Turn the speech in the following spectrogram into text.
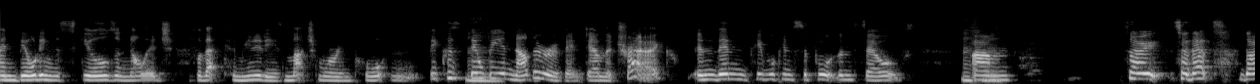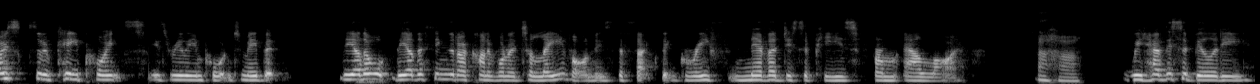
and building the skills and knowledge for that community is much more important because there'll be mm. another event down the track and then people can support themselves mm-hmm. um, so so that's those sort of key points is really important to me but the other the other thing that i kind of wanted to leave on is the fact that grief never disappears from our life uh-huh we have this ability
